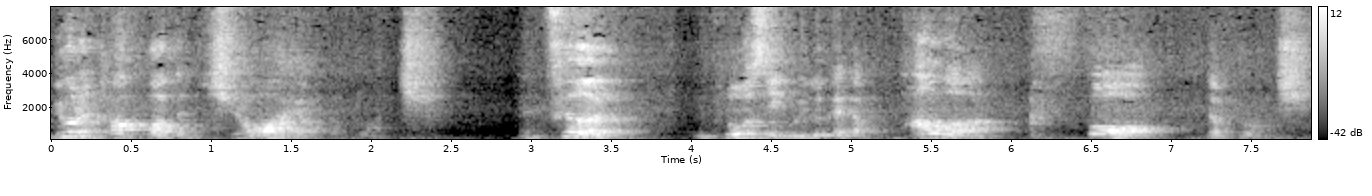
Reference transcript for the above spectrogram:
we want to talk about the joy of the. And third, in closing, we look at the power for the plunge.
